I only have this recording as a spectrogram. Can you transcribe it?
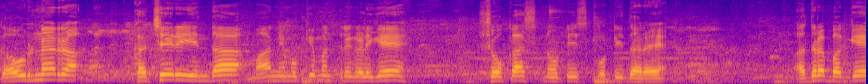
ಗವರ್ನರ್ ಕಚೇರಿಯಿಂದ ಮಾನ್ಯ ಮುಖ್ಯಮಂತ್ರಿಗಳಿಗೆ ಶೋಕಾಸ್ ನೋಟಿಸ್ ಕೊಟ್ಟಿದ್ದಾರೆ. ಅದರ ಬಗ್ಗೆ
